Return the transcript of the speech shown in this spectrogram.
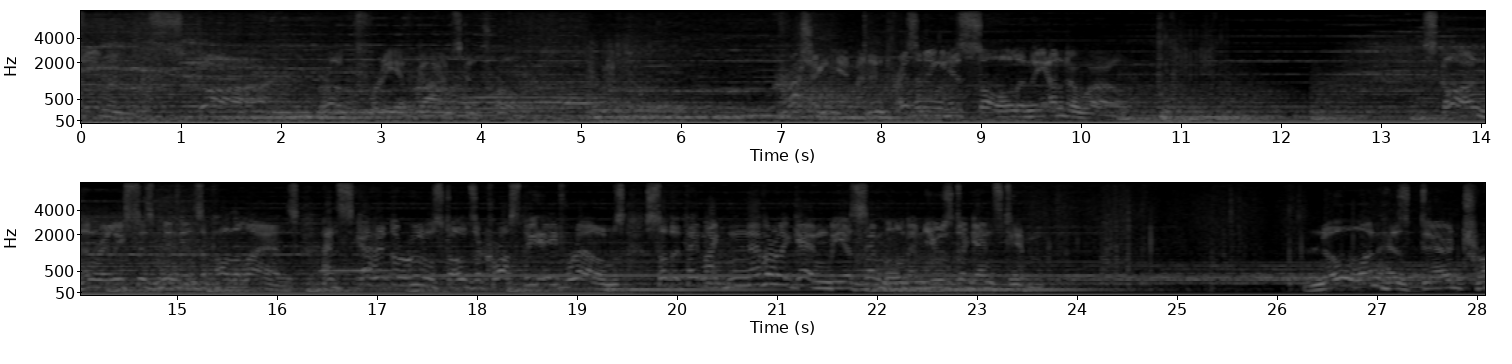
demon, Skorn, broke free of Garm's control, crushing him and imprisoning his soul in the underworld. Skorn then released his minions upon the lands and scattered the runestones across the eight realms so that they might never again be assembled and used against him. No one has dared try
